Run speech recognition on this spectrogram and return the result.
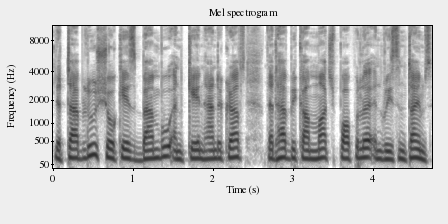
The tableau showcased bamboo and cane handicrafts that have become much popular in recent times.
